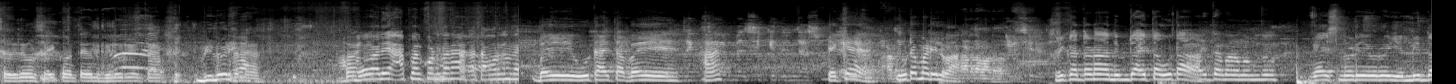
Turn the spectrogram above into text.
ಸರಿ ಒಂದು ಸೈಕೋ ಅಂತ ಒಂದು ಬಿಲೂರಿ ಅಂತ. ಬಿಲೂರಿ? ಹೋಗಲಿ ಆಪಲ್ ಕೊಡ್ತಾರ. ಬೈ ಊಟ ಆಯ್ತಾ ಬೈ? ಹಾ ಯಾಕೆ ಊಟ ಮಾಡಿಲ್ವಾ? ಶ್ರೀಕಾಂತಣ್ಣ ನಿಮ್ದು ಆಯ್ತಾ ಊಟ? ಆಯ್ತಣ್ಣ ನಮ್ದು. ಗೈಸ್ ನೋಡಿ ಇವರು ಎಲ್ಲಿಂದ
